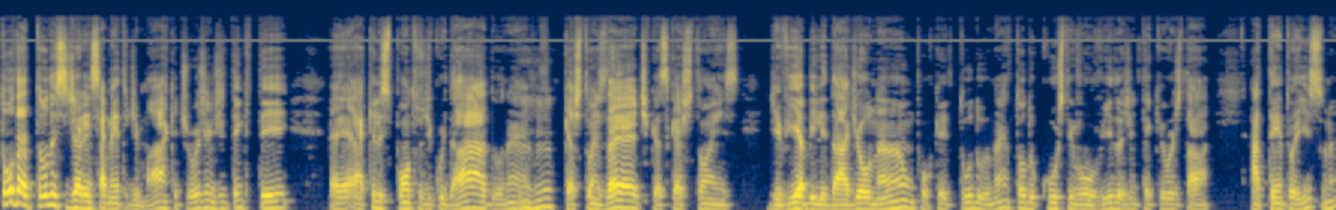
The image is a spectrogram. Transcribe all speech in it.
Toda, todo esse gerenciamento de marketing, hoje a gente tem que ter é, aqueles pontos de cuidado, né? Uhum. Questões éticas, questões de viabilidade ou não, porque tudo, né? Todo custo envolvido, a gente tem que hoje estar atento a isso, né?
